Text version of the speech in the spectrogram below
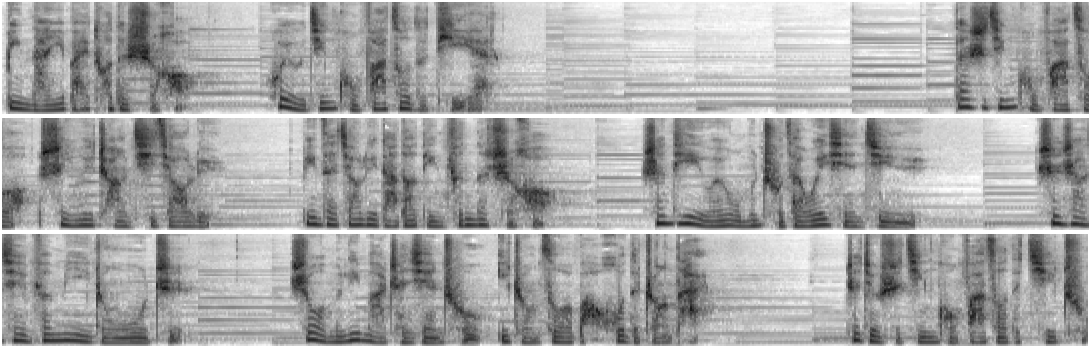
并难以摆脱的时候，会有惊恐发作的体验。但是惊恐发作是因为长期焦虑，并在焦虑达到顶峰的时候，身体以为我们处在危险境遇。肾上腺分泌一种物质，使我们立马呈现出一种自我保护的状态，这就是惊恐发作的基础。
